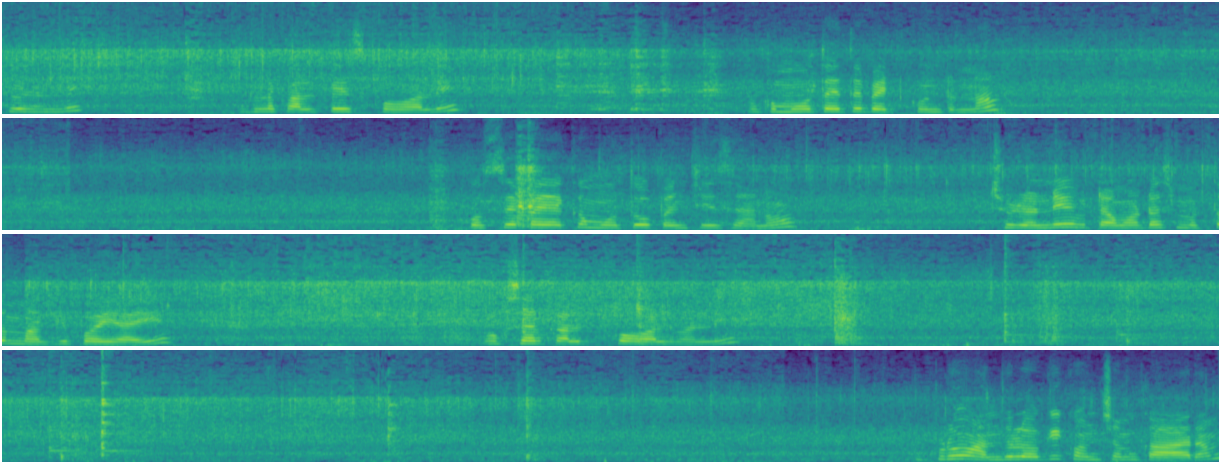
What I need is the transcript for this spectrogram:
చూడండి ఇట్లా కలిపేసుకోవాలి. ఒక మూత అయితే పెట్టుకుంటున్నా. కొద్దిసేపు అయ్యాక మూత ఓపెన్ చేశాను. చూడండి టమాటోస్ మొత్తం మగ్గిపోయాయి. ఒకసారి కలుపుకోవాలి మళ్ళీ. ఇప్పుడు అందులోకి కొంచెం కారం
